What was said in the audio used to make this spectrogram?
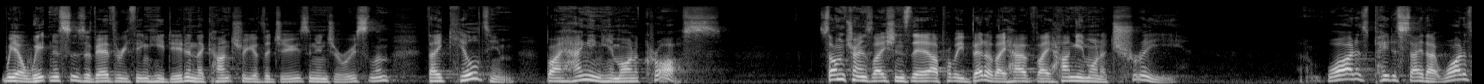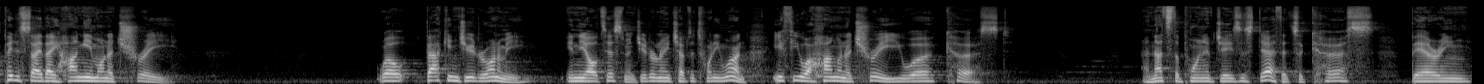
We are witnesses of everything he did in the country of the Jews and in Jerusalem. They killed him by hanging him on a cross. Some translations there are probably better. They have they hung him on a tree. Why does Peter say that? Why does Peter say they hung him on a tree? Well, back in Deuteronomy, in the Old Testament, Deuteronomy chapter 21, if you were hung on a tree, you were cursed. And that's the point of Jesus' death. It's a curse bearing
